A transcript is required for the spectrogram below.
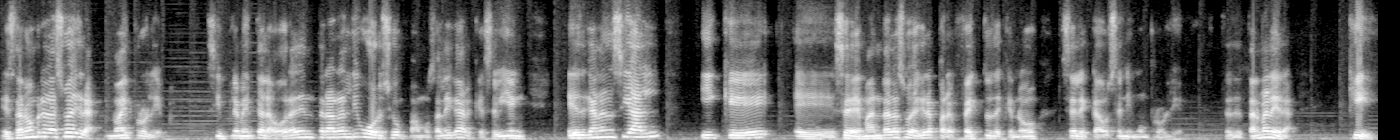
está a nombre de la suegra, no hay problema. Simplemente a la hora de entrar al divorcio, vamos a alegar que ese bien es ganancial y que eh, se demanda a la suegra para efectos de que no se le cause ningún problema. de tal manera que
